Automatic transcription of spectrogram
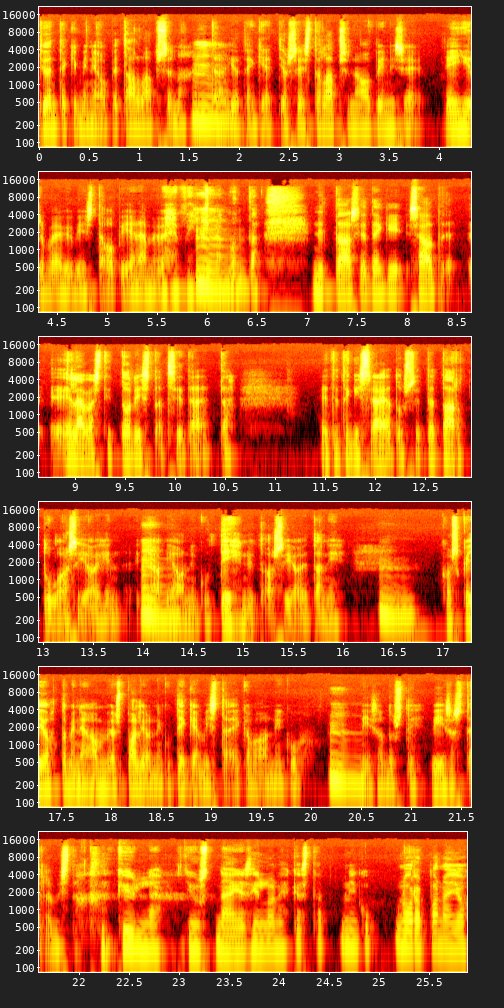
työntekeminen opitaan lapsena. Mm. Että jotenkin, että jos ei sitä lapsena opi, niin se ei hirveän hyvin sitä opi enää myöhemminkään, mm. mutta nyt taas jotenkin sä oot elävästi todistat sitä, että, että jotenkin se ajatus, että tarttuu asioihin mm. ja, ja on niin kuin tehnyt asioita, niin mm. Koska johtaminen on myös paljon niin kuin tekemistä eikä vaan niin kuin mm. niin sanotusti viisastelemista. Kyllä, just näin. Ja silloin ehkä sitä niin kuin nuorempana jo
